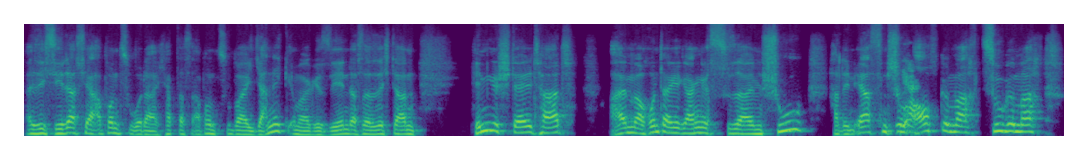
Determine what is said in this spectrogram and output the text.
also ich sehe das ja ab und zu, oder ich habe das ab und zu bei Yannick immer gesehen, dass er sich dann hingestellt hat, einmal runtergegangen ist zu seinem Schuh, hat den ersten Schuh ja. aufgemacht, zugemacht.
